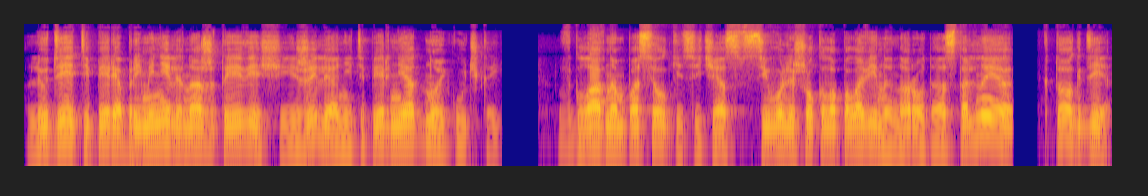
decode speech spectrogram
Людей теперь обременили нажитые вещи, и жили они теперь не одной кучкой. В главном поселке сейчас всего лишь около половины народа, остальные кто где.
